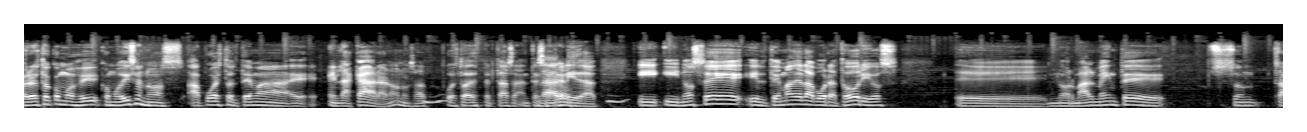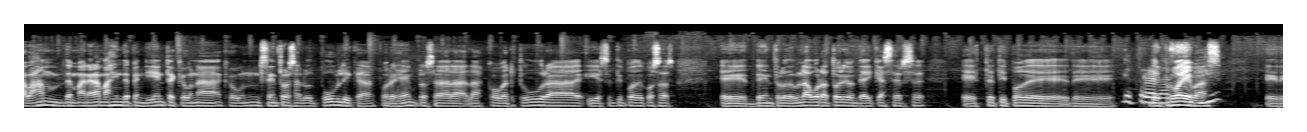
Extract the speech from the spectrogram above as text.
Pero esto, como, di- como dices, nos ha puesto el tema eh, en la cara, ¿no? Nos ha puesto a despertar ante esa realidad. Y, y no sé, el tema de laboratorios, eh, normalmente son trabajan de manera más independiente que, una, que un centro de salud pública, por ejemplo, o sea, la- las coberturas y ese tipo de cosas eh, dentro de un laboratorio donde hay que hacerse este tipo de, de- De pruebas, pruebas. Eh,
